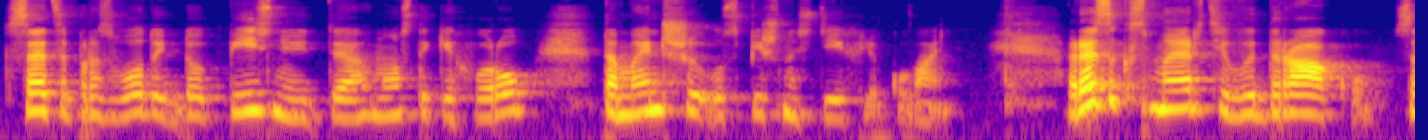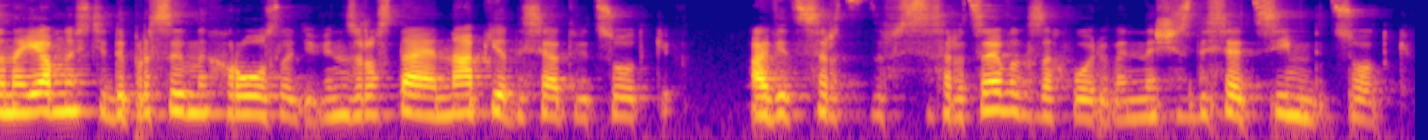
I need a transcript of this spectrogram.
Все це призводить до пізньої діагностики хвороб та меншої успішності їх лікування. Ризик смерті від раку за наявності депресивних розладів він зростає на 50%, а від серцевих захворювань на 67%.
